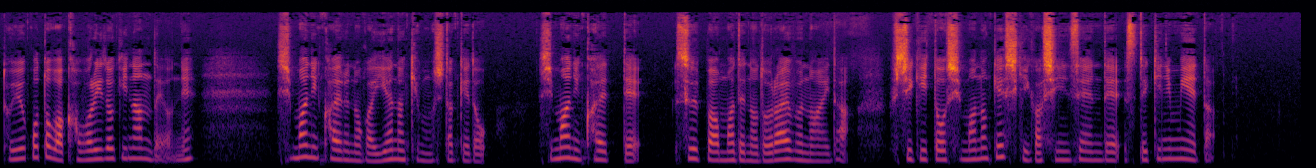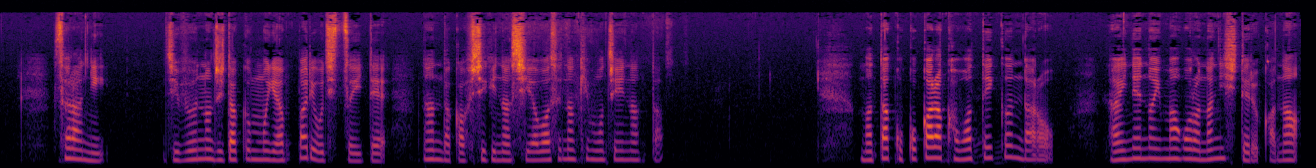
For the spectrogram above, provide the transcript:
ということは変わり時なんだよね。島に帰るのが嫌な気もしたけど島に帰ってスーパーまでのドライブの間不思議と島の景色が新鮮で素敵に見えた。さらに自分の自宅もやっぱり落ち着いてなんだか不思議な幸せな気持ちになった。またここから変わっていくんだろう。来年の今頃何してるかな。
